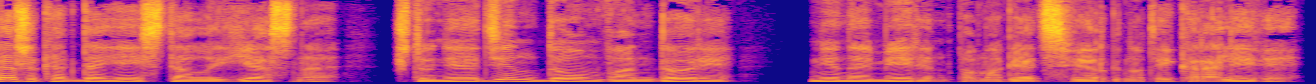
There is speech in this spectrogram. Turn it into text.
даже когда ей стало ясно, что ни один дом в Андоре не намерен помогать свергнутой королеве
